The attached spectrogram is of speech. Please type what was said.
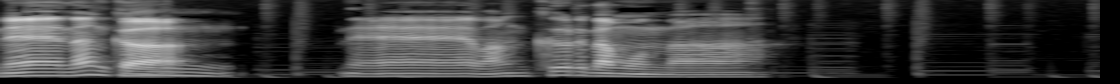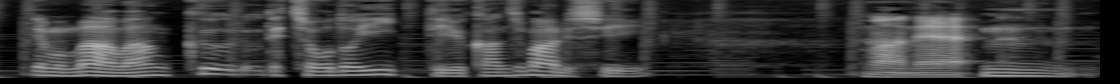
ねえ、なんか、うんねえ、ワンクールだもんな。でもまあ、ワンクールでちょうどいいっていう感じもあるし、まあね、うん。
